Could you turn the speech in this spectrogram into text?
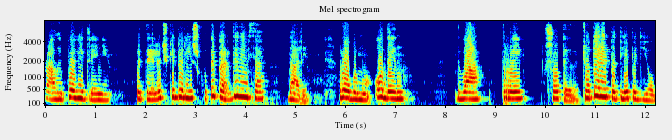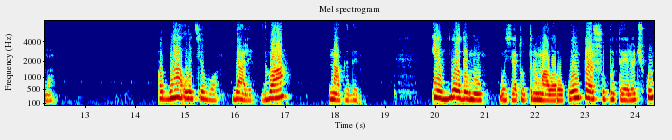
Брали повітряні петельочки доріжку. Тепер дивимося далі. Робимо 1, 2, 3, 4. 4 петлі підйому. Одна лицьово. Далі 2 накиди. І вводимо, ось я тут тримала рукою в першу петельочку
